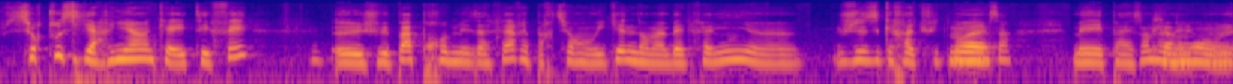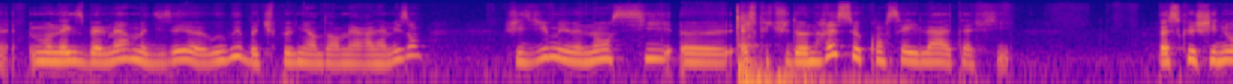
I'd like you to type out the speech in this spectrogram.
Surtout s'il n'y a rien qui a été fait, euh, je vais pas prendre mes affaires et partir en week-end dans ma belle famille euh, juste gratuitement comme ça. Mais par exemple, mon, ex-belle-mère me disait euh, Oui, oui, bah, tu peux venir dormir à la maison. J'ai dit Mais maintenant, si, est-ce que tu donnerais ce conseil-là à ta fille? Parce que chez nous,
